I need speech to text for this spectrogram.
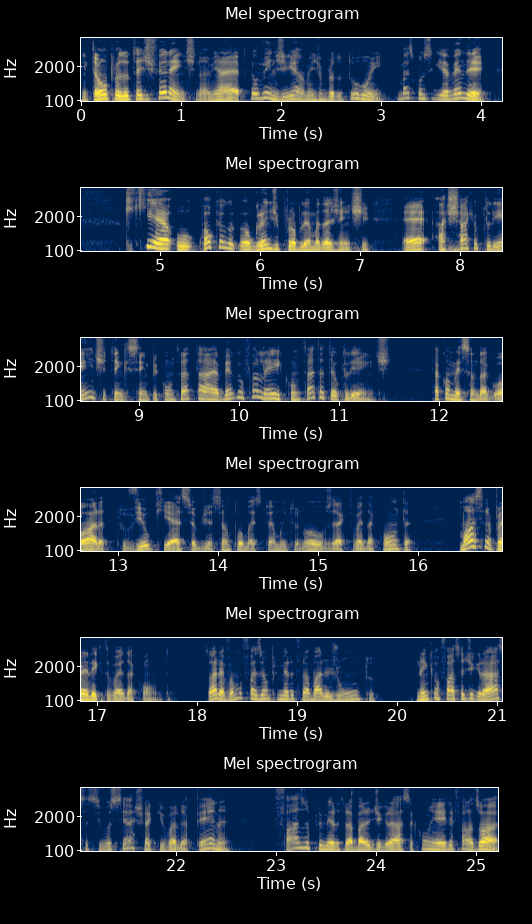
Então o produto é diferente. Na minha época eu vendia realmente um produto ruim, mas conseguia vender. Que, que é o. Qual que é o, o, grande problema da gente? É achar que o cliente tem que sempre contratar. É bem o que eu falei, contrata teu cliente. Tá começando agora, tu viu que essa é a objeção, pô, mas tu é muito novo, será que tu vai dar conta? Mostra para ele que tu vai dar conta. Olha, vamos fazer um primeiro trabalho junto. Nem que eu faça de graça. Se você achar que vale a pena, faz o primeiro trabalho de graça com ele e fala: ó,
